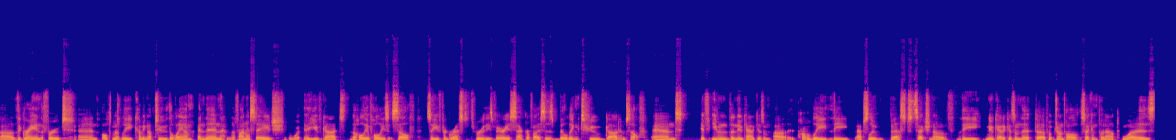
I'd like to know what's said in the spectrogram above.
uh, the grain, the fruit, and ultimately coming up to the lamb. And then the final stage, you've got the Holy of Holies itself. So you've progressed through these various sacrifices, building to God Himself. And if even the new catechism, uh, probably the absolute best section of the new catechism that uh, Pope John Paul II put out was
